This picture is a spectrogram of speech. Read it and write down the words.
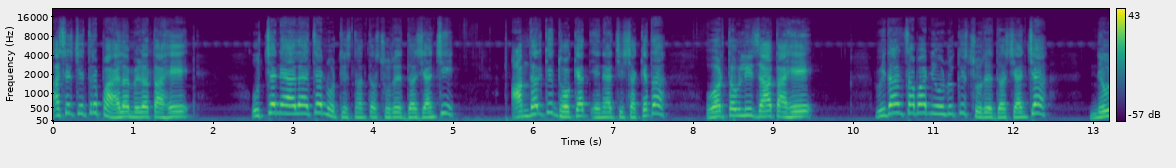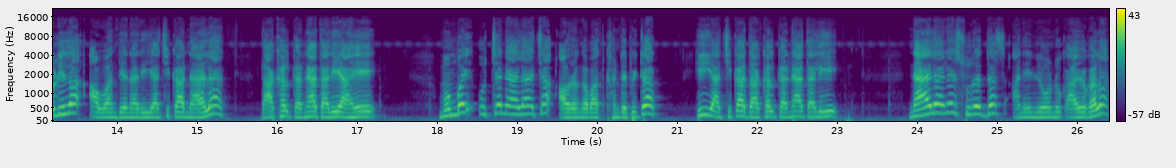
असे चित्र पाहायला मिळत आहे. उच्च न्यायालयाच्या नोटीसनंतर सूर्यदास यांची आमदारकी धोक्यात येण्याची शक्यता वर्तवली जात आहे. विधानसभा निवडणुकीत सुरेश धस यांच्या निवडीला आव्हान देणारी याचिका न्यायालयात दाखल करण्यात आली आहे. मुंबई उच्च न्यायालयाच्या औरंगाबाद खंडपीठात ही याचिका दाखल करण्यात आली. न्यायालयाने सुरेश धस आणि निवडणूक आयोगाला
